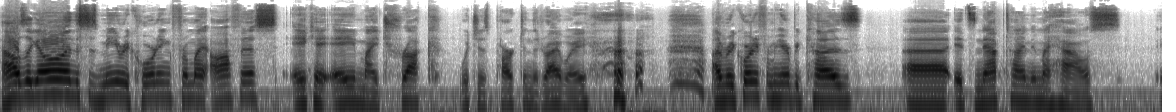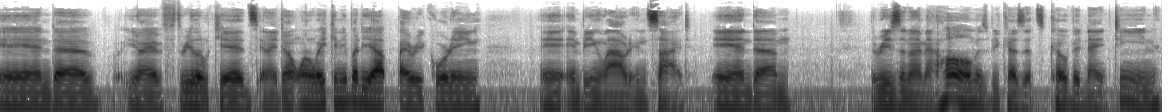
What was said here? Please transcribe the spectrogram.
How's it going? This is me recording from my office, aka my truck, which is parked in the driveway. I'm recording from here because uh, it's nap time in my house, and uh, you know I have three little kids, and I don't want to wake anybody up by recording and, and being loud inside. And um, the reason I'm at home is because it's COVID 19.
